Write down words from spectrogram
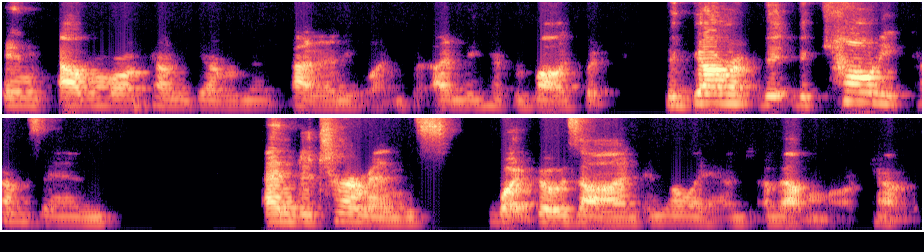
in Albemarle County government, not anyone, but I'm being hyperbolic, but the government, the, the county comes in and determines what goes on in the land of Albemarle County.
